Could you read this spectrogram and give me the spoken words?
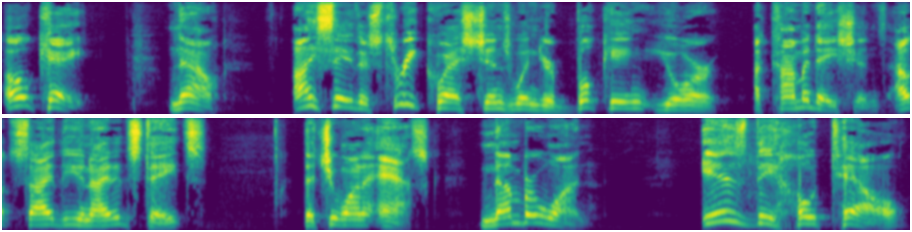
Okay. Now, I say there's three questions when you're booking your accommodations outside the United States that you want to ask. Number one, is the hotel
